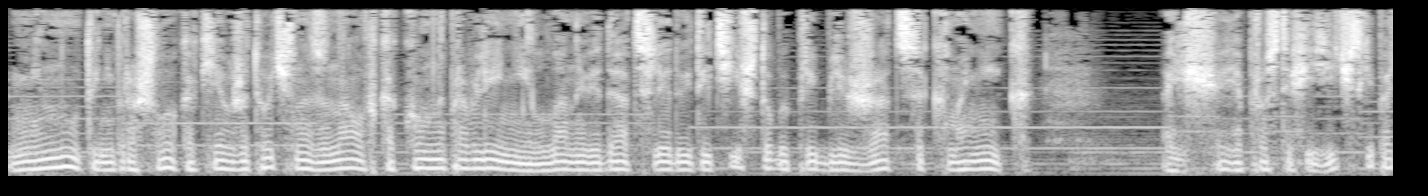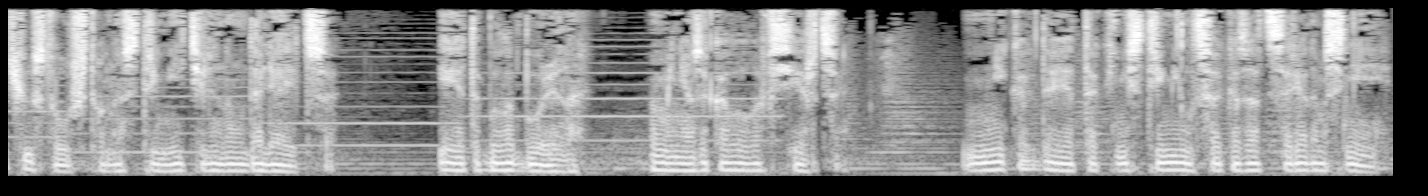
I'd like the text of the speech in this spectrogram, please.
Минуты не прошло, как я уже точно знал, в каком направлении Лана Видат следует идти, чтобы приближаться к Моник. А еще я просто физически почувствовал, что она стремительно удаляется. И это было больно. У меня закололо в сердце. Никогда я так не стремился оказаться рядом с ней.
